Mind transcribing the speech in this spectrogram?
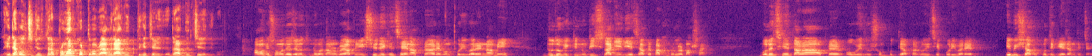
এটা বলছি যদি তারা প্রমাণ করতে পারবে আমি রাজনীতি থেকে ছেড়ে রাজনীতি ছেড়ে দিব। আমাকে সময় দেওয়ার জন্য ধন্যবাদ। আনোয়ার ভাই আপনি নিশ্চয়ই দেখেছেন আপনার এবং পরিবারের নামে দুদক একটি নোটিশ লাগিয়ে দিয়েছে আপনার পাঠানটোলার বাসায়। বলেছে তারা আপনার অবৈধ সম্পত্তি আপনার রয়েছে পরিবারের। এ বিষয়ে আপনার প্রতিক্রিয়া জানতে চাই।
